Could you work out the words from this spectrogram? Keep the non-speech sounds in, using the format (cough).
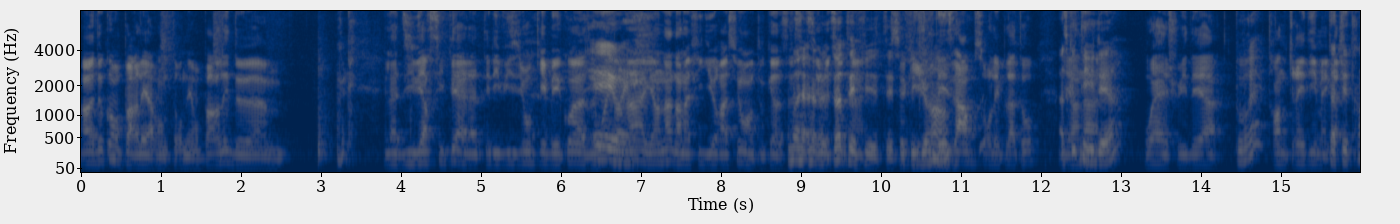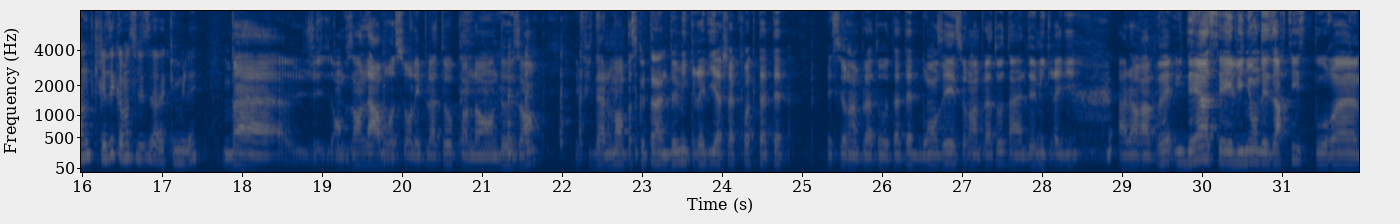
Ah, de quoi on parlait avant de tourner? On parlait de euh, la diversité à la télévision québécoise. Eh Moi, il, y en a, il y en a dans la figuration, en tout cas. ça, Ouais, c'est sûr et toi, t'es t'es- Ceux qui figurant, jouent hein. des arbres sur les plateaux. Est-ce que t'es UDA Ouais, je suis IDA. Pour vrai? 30 crédits, mec. T'as tes 30 crédits, comment tu les as accumulés? Bah, en faisant l'arbre sur les plateaux pendant deux ans. Et finalement, parce que tu as un demi-crédit à chaque fois que ta tête est sur un plateau. Ta tête bronzée est sur un plateau, tu as un demi-crédit. Alors après, UDA, c'est l'union des artistes pour euh,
